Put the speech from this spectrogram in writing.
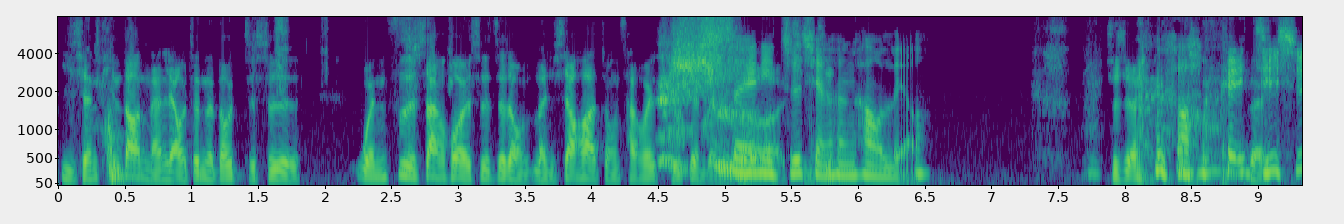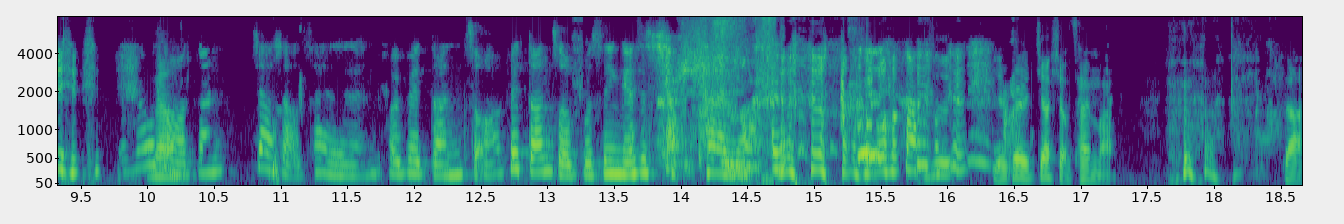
以前听到难聊，真的都只是文字上或者是这种冷笑话中才会出现的。所以你之前很好聊。谢谢。好，可以继续。那为什么端叫小菜的人会被端走啊？被端走不是应该是小菜吗？不是有个人叫小菜吗？对啊。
